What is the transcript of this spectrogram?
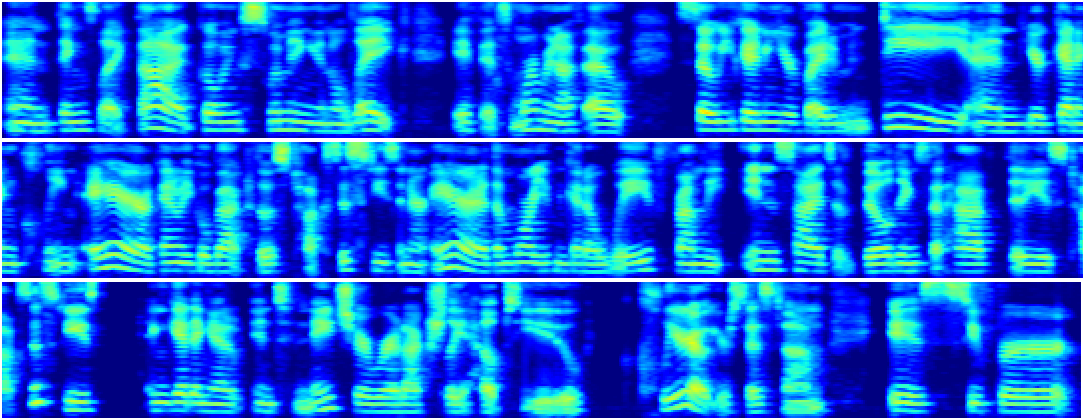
and things like that, going swimming in a lake if it's warm enough out. So you're getting your vitamin D and you're getting clean air. Again, we go back to those toxicities in our air. The more you can get away from the insides of buildings that have these toxicities, and getting out into nature where it actually helps you clear out your system is super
